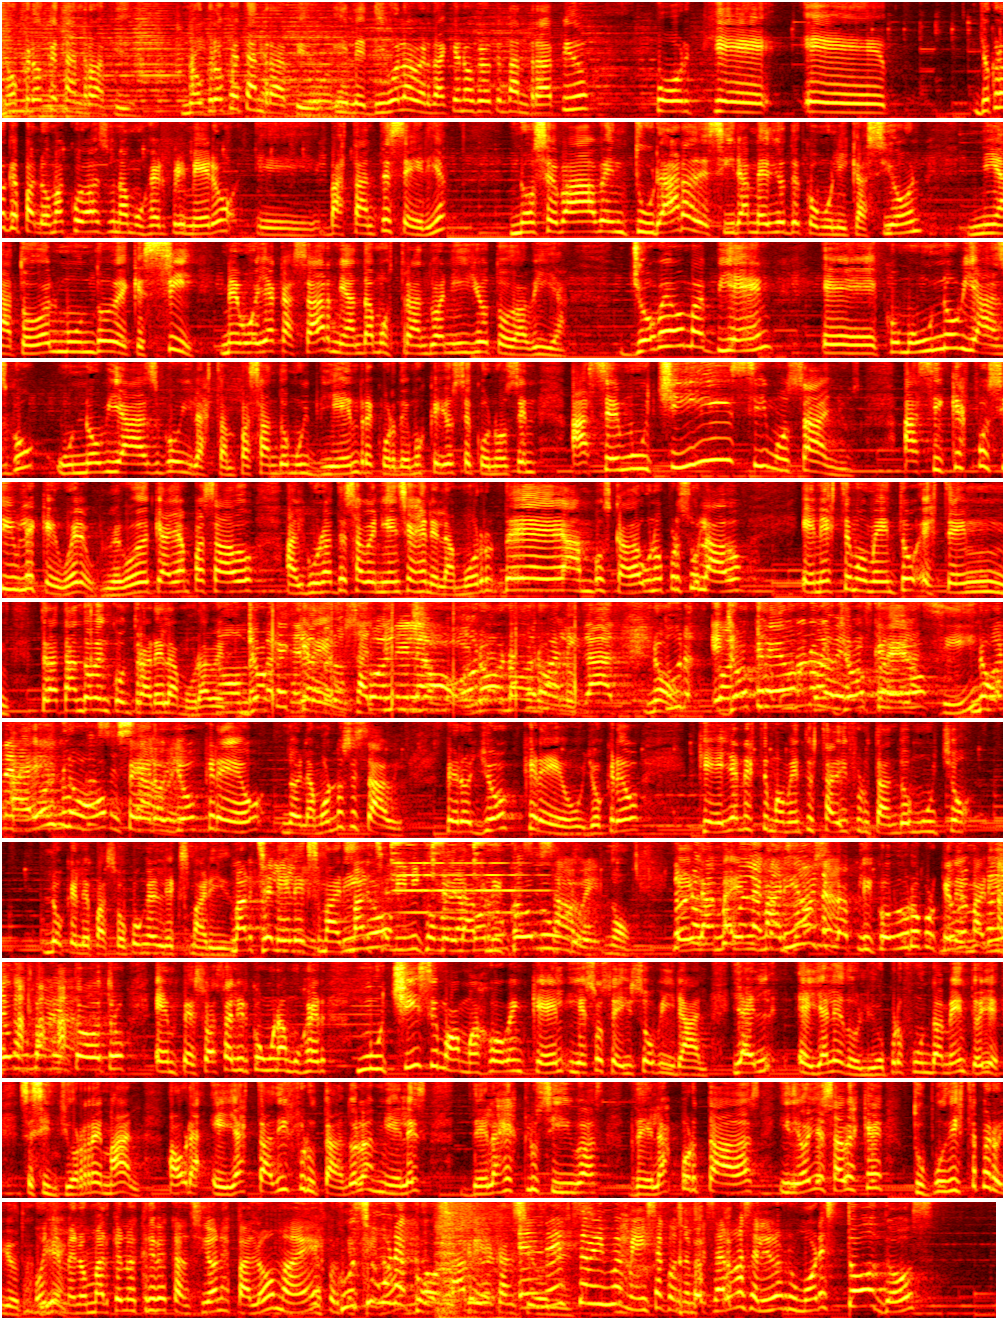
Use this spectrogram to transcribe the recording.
No creo que tan rápido. No creo que tan rápido. Y les digo la verdad que no creo que tan rápido porque eh, yo creo que Paloma Cuevas es una mujer primero eh, bastante seria. No se va a aventurar a decir a medios de comunicación ni a todo el mundo de que sí, me voy a casar, ni anda mostrando anillo todavía. Yo veo más bien eh, como un noviazgo, un noviazgo y la están pasando muy bien. Recordemos que ellos se conocen hace muchísimos años. Así que es posible que, bueno, luego de que hayan pasado algunas desavenencias en el amor de ambos, cada uno por su lado, en este momento estén tratando de encontrar el amor. A ver, No, yo qué creo. pero saltó el amor, no, no, no, no, formalidad. no. Tú- yo creo, yo creo, así. no, Con a él no, pero sabe. yo creo, no, el amor no se sabe, pero yo creo, yo creo que ella en este momento está disfrutando mucho lo que le pasó con el ex marido. Marcellini, el ex marido Marcellini, como se amor aplicó se duro. sabe. No, No, el, no la marido campana. se le aplicó duro porque No el marido la de un momento a otro empezó a salir con una mujer muchísimo más joven que él y eso se hizo viral. Y a él, ella le dolió profundamente, oye, se sintió re mal. Ahora, ella está disfrutando las mieles de las exclusivas, de las portadas y de, oye, ¿sabes qué? Tú pudiste, pero yo también. Oye, menos mal que no escribe canciones, Paloma, ¿eh? Porque Escuchen si una cosa. en esta misma mesa, cuando empezaron a salir los rumores, todos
